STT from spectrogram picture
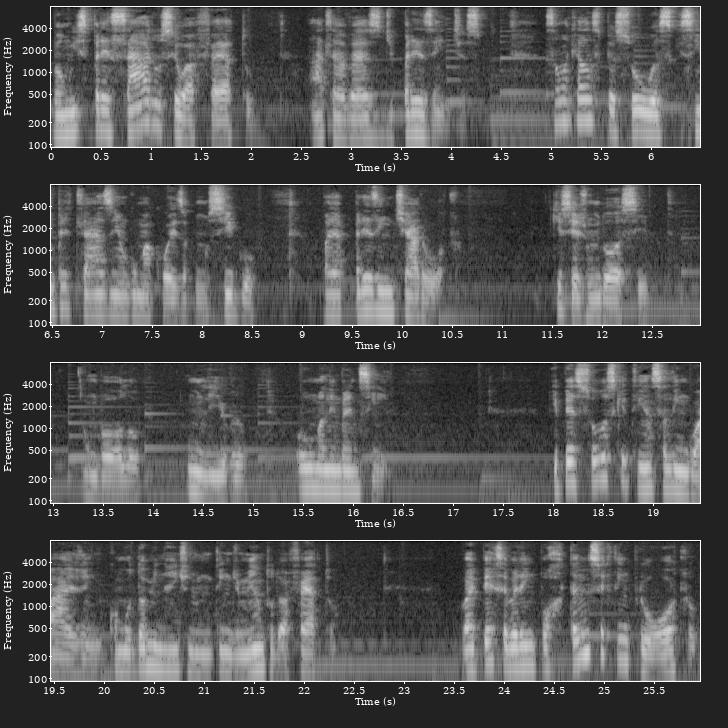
vão expressar o seu afeto através de presentes. São aquelas pessoas que sempre trazem alguma coisa consigo para presentear o outro. Que seja um doce, um bolo, um livro ou uma lembrancinha. E pessoas que têm essa linguagem como dominante no entendimento do afeto, vai perceber a importância que tem para o outro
